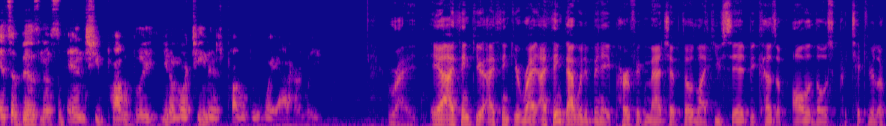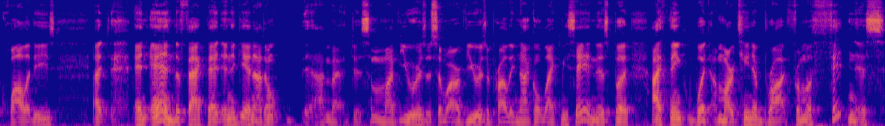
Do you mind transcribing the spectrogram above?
it's a business, and she probably, you know, Martina is probably way out of her league. Right. Yeah, I think you're. I think you're right. I think that would have been a perfect matchup, though, like you said, because of all of those particular qualities, uh, and and the fact that, and again, I don't. I'm some of my viewers or some of our viewers are probably not going to like me saying this, but I think what Martina brought from a fitness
